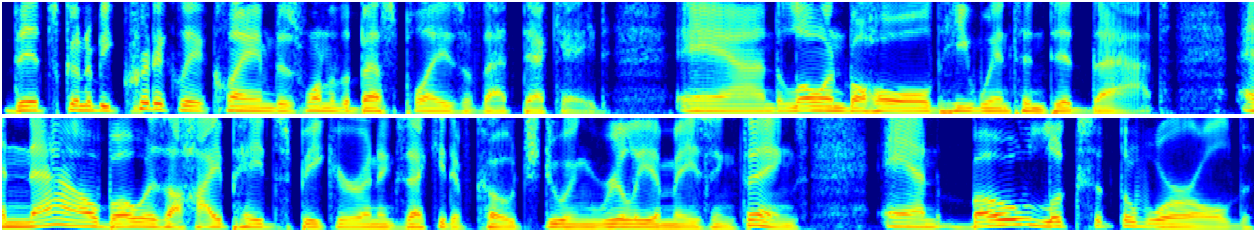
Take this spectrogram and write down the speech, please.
that's going to be critically acclaimed as one of the best plays of that decade. And lo and behold, he went and did that. And now Bo is a high paid speaker and executive coach doing really amazing things. And Bo looks at the world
